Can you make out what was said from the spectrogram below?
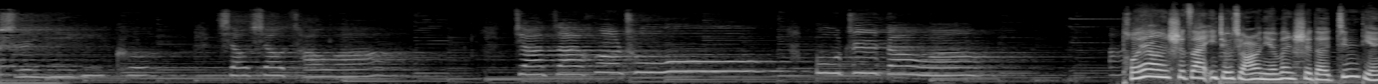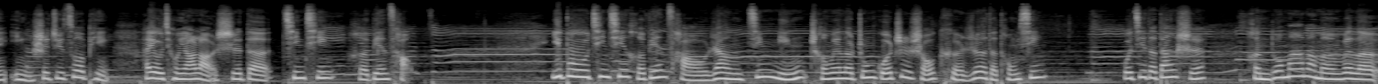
是一棵小小草啊，家在何处不知道啊。同样是在一九九二年问世的经典影视剧作品，还有琼瑶老师的《青青河边草》。一部《青青河边草》让金明成为了中国炙手可热的童星。我记得当时。很多妈妈们为了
